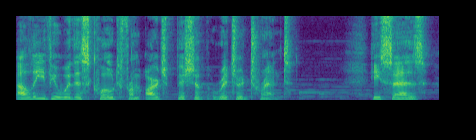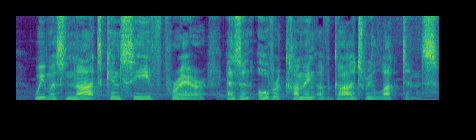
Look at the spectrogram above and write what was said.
I'll leave you with this quote from Archbishop Richard Trench. He says, We must not conceive prayer as an overcoming of God's reluctance,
